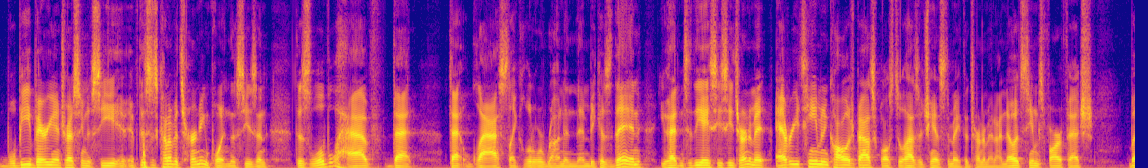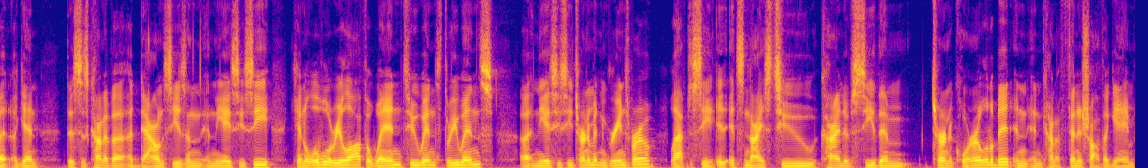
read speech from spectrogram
will be very interesting to see if this is kind of a turning point in the season. Does Louisville have that that last like little run in them because then you head into the ACC tournament. Every team in college basketball still has a chance to make the tournament. I know it seems far fetched, but again, this is kind of a, a, down season in the ACC. Can Louisville reel off a win, two wins, three wins uh, in the ACC tournament in Greensboro? We'll have to see. It, it's nice to kind of see them turn a corner a little bit and, and kind of finish off a game,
